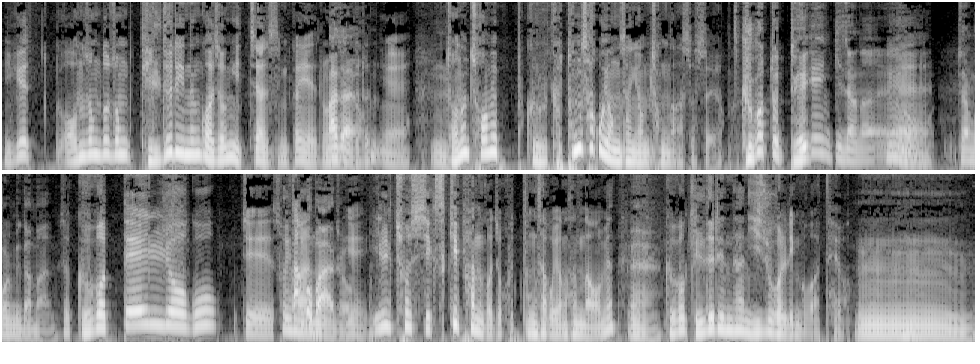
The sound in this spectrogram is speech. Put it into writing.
이게 어느 정도 좀 길들이는 과정이 있지 않습니까? 예, 맞아요. 것들은. 예. 음. 저는 처음에 그 교통사고 영상이 엄청 나왔었어요. 그것도 되게 인기잖아요. 예. 잘 모릅니다만. 그래서 그거 떼려고 이제 소위 말하는 봐야죠. 예, 1초씩 skip하는 거죠. 교통사고 영상 나오면 예. 그거 길들이는 한 2주 걸린 것 같아요. 음.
